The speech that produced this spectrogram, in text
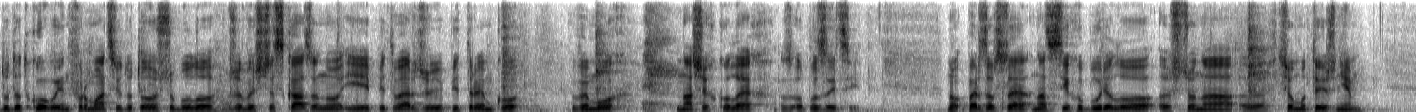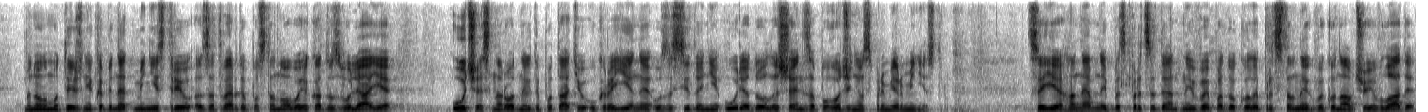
додаткову інформацію до того, що було вже вище сказано, і підтверджую підтримку вимог наших колег з опозиції. Ну, перш за все, нас всіх обурило, е, що на е, цьому тижні, минулому тижні, Кабінет міністрів затвердив постанову, яка дозволяє участь народних депутатів України у засіданні уряду лише за погодженням з прем'єр-міністром. Це є ганебний безпрецедентний випадок, коли представник виконавчої влади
